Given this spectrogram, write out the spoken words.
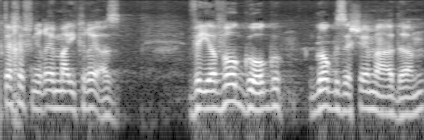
תכף נראה מה יקרה אז. ויבוא גוג, גוג זה שם האדם,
